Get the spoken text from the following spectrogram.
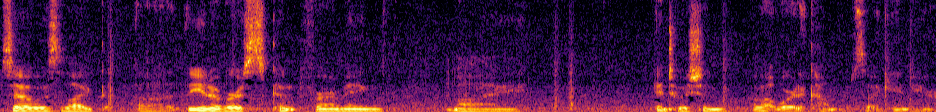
So it was like uh, the universe confirming my intuition about where to come. So I came here.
